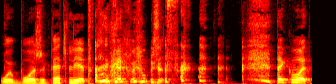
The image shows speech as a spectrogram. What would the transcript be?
ой, боже, пять лет, какой ужас. Так вот,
